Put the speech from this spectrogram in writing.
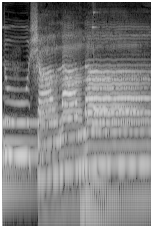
沙啦啦。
